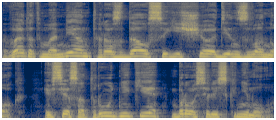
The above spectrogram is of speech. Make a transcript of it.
В этот момент раздался еще один звонок, и все сотрудники бросились к нему.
